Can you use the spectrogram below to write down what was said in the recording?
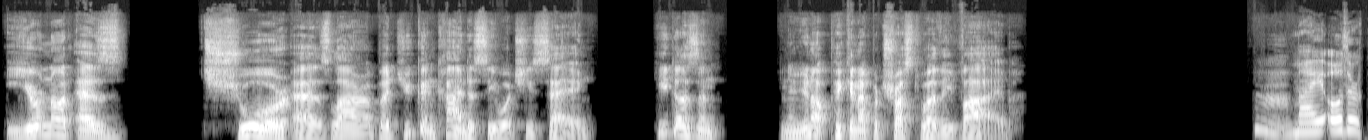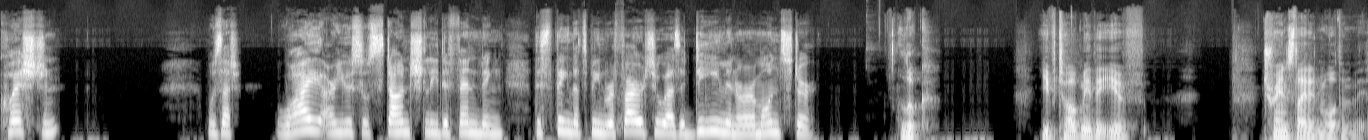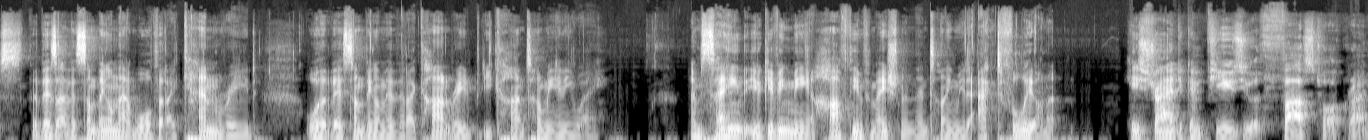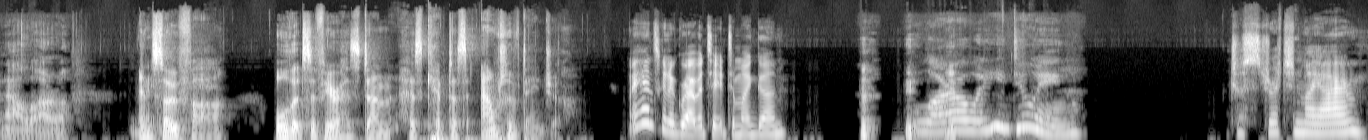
you're not as sure as lara but you can kind of see what she's saying he doesn't you know you're not picking up a trustworthy vibe Hmm. My other question was that why are you so staunchly defending this thing that's been referred to as a demon or a monster? Look, you've told me that you've translated more than this. That there's either something on that wall that I can read, or that there's something on there that I can't read, but you can't tell me anyway. I'm saying that you're giving me half the information and then telling me to act fully on it. he's trying to confuse you with fast talk right now lara And so far, all that Saphira has done has kept us out of danger. My hand's gonna gravitate to my gun. Laura, what are you doing? Just stretching my arm.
